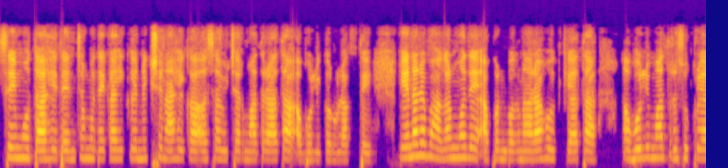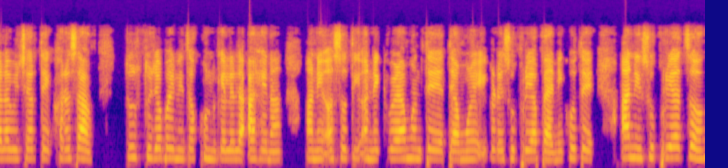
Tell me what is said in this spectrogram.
सेम होत आहे. त्यांच्यामध्ये काही कनेक्शन आहे का असा विचार मात्र आता अबोली करू लागते. येणाऱ्या भागांमध्ये आपण बघणार आहोत की आता अबोली मात्र सुप्रियाला विचारते खरं सांग तूच तुझ्या बहिणीचा खून केलेला आहे ना? आणि असं ती अनेक वेळा म्हणते. त्यामुळे इकडे सुप्रिया पॅनिक होते आणि सुप्रियाचं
